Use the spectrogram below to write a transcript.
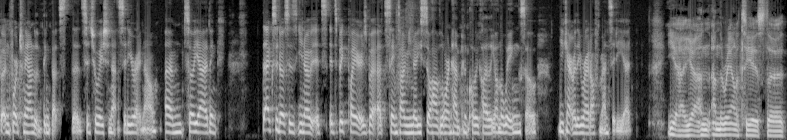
but unfortunately, I don't think that's the situation at City right now. Um, so yeah, I think the Exodus is, you know, it's it's big players, but at the same time, you know, you still have Lauren Hemp and Chloe Kelly on the wing, so you can't really write off Man City yet. Yeah, yeah, and and the reality is the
